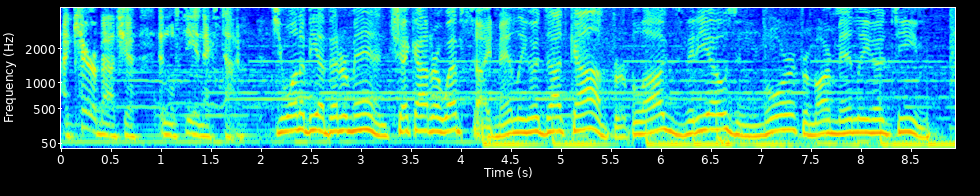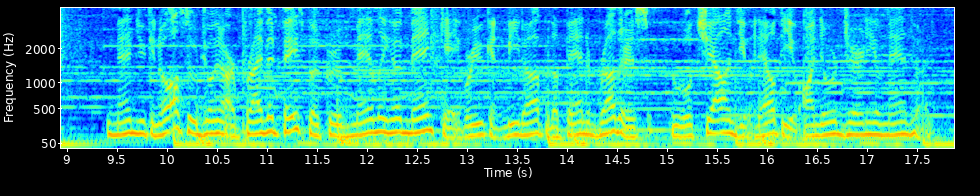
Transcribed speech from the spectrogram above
I care about you, and we'll see you next time. If you want to be a better man, check out our website, manlyhood.com, for blogs, videos, and more from our manlyhood team. And you can also join our private Facebook group, Manlyhood Man Cave, where you can meet up with a band of brothers who will challenge you and help you on your journey of manhood.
